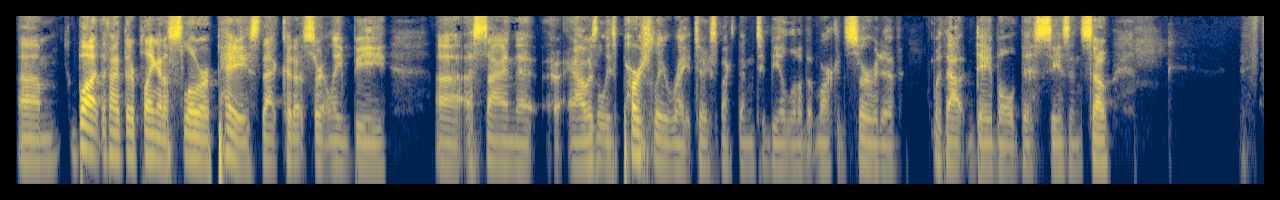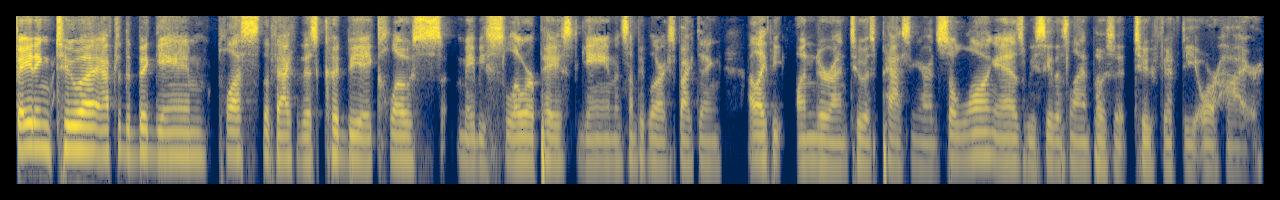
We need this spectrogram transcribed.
Um, but the fact they're playing at a slower pace, that could certainly be uh, a sign that uh, I was at least partially right to expect them to be a little bit more conservative without Daboll this season. So fading Tua after the big game, plus the fact that this could be a close, maybe slower paced game than some people are expecting. I like the under on Tua's passing yards, so long as we see this line posted at 250 or higher.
